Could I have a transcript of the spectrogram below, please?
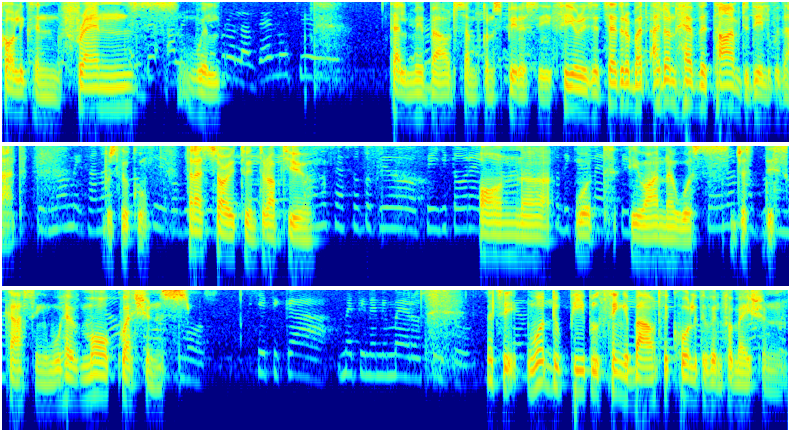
colleagues and friends will tell me about some conspiracy theories, etc., but I don't have the time to deal with that. Then I'm sorry to interrupt you on uh, what Ioanna was just discussing. We have more questions. Let's see, what do people think about the quality of information?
